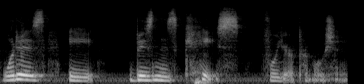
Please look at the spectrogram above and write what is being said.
What is a business case for your promotion?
